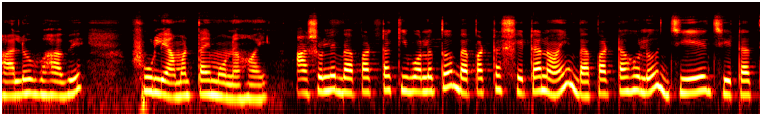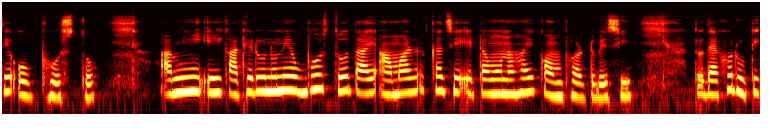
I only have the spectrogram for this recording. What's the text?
ভালোভাবে ফুলে আমার তাই মনে হয়। আসলে ব্যাপারটা কি বলতো? ব্যাপারটা সেটা নয়। ব্যাপারটা হলো যে যেটাতে অভ্যস্ত। আমি এই কাঠের উনুনে অভ্যস্ত, তাই আমার কাছে এটা মনে হয় কমফর্ট বেশি। তো দেখো রুটি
